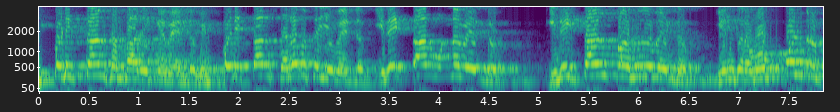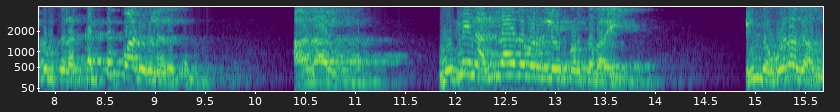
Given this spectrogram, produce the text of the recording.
இப்படித்தான் சம்பாதிக்க வேண்டும். இப்படித்தான் செலவு செய்ய வேண்டும். இதைத்தான் உண்ண வேண்டும். இதைத்தான் பகுக வேண்டும் என்கிற ஒவ்வொன்றுக்கும் சில கட்டுப்பாடுகள் இருக்குது ஆனால் முக்மீன் அல்லாதவர்களை பொறுத்தவரை இந்த உலகம்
